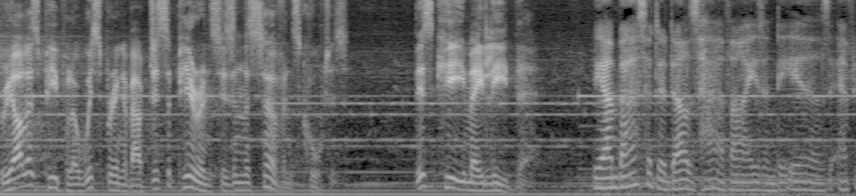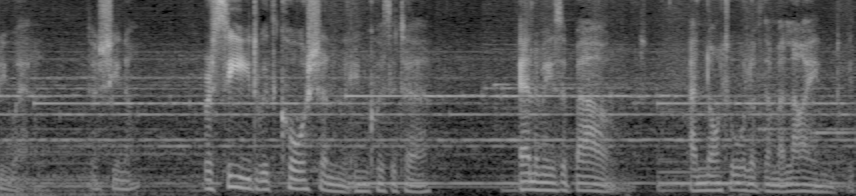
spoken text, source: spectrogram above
Briala's people are whispering about disappearances in the servants' quarters. This key may lead there. The ambassador does have eyes and ears everywhere, does she not? Proceed with caution, Inquisitor. Enemies abound, and not all of them aligned with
